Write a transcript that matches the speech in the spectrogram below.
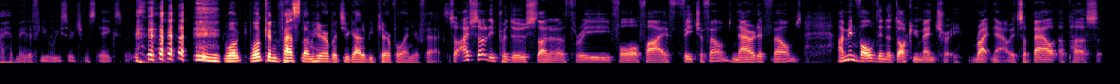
I have made a few research mistakes, but won't won't confess them here. But you got to be careful on your facts. So I've certainly produced, I don't know, three, four, five feature films, narrative films. I'm involved in a documentary right now. It's about a person,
